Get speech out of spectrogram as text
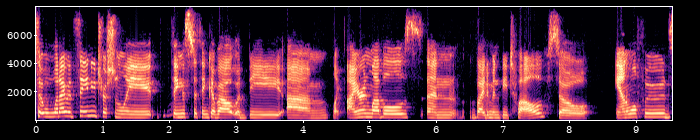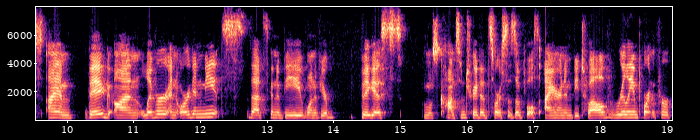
so, what I would say nutritionally, things to think about would be um, like iron levels and vitamin B12. So, animal foods, I am big on liver and organ meats. That's going to be one of your biggest most concentrated sources of both iron and B12. Really important for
